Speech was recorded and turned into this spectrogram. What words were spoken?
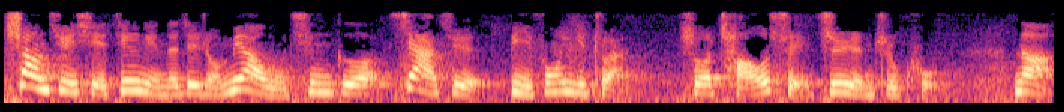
上句写金陵的这种妙舞清歌，下句笔锋一转，说潮水知人之苦。那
